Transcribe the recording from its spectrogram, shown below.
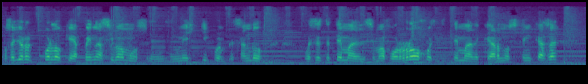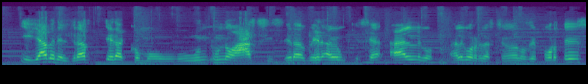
O sea, yo recuerdo que apenas íbamos en, México empezando pues este tema del semáforo rojo, este tema de quedarnos en casa, y ya ver el draft era como un, oasis, era ver algo que sea algo, algo relacionado a los deportes.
